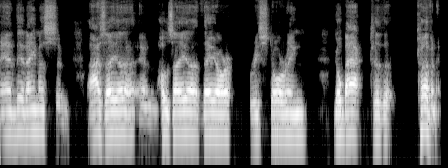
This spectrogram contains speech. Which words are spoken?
And then amos and isaiah and hosea they are restoring go back to the covenant.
